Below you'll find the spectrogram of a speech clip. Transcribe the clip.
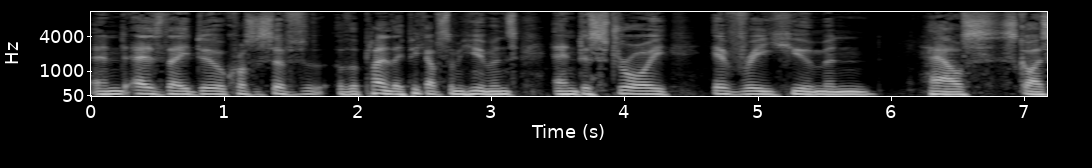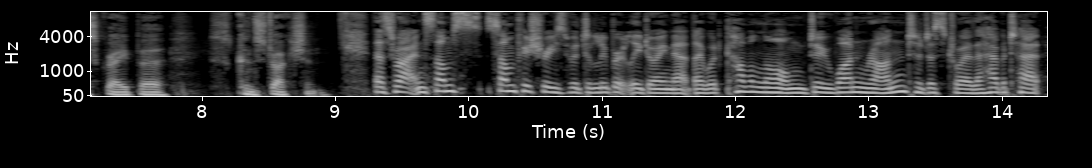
and as they do across the surface of the planet, they pick up some humans and destroy every human house, skyscraper construction. That's right. And some some fisheries were deliberately doing that. They would come along, do one run to destroy the habitat,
